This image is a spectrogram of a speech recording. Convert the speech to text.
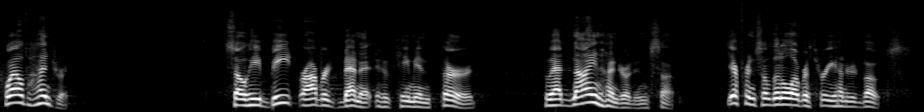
1,200. So he beat Robert Bennett, who came in third, who had 900 and some. Difference a little over 300 votes.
